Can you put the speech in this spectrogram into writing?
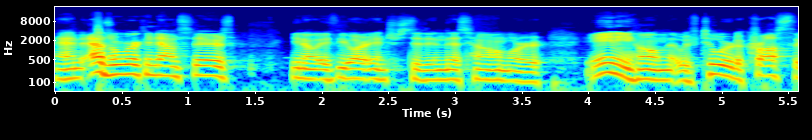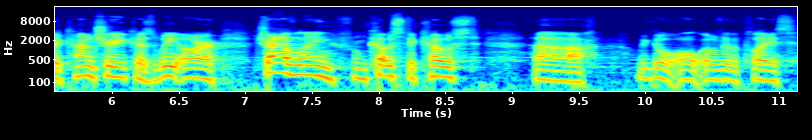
And as we're working downstairs, you know, if you are interested in this home or any home that we've toured across the country, because we are traveling from coast to coast, uh, we go all over the place.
